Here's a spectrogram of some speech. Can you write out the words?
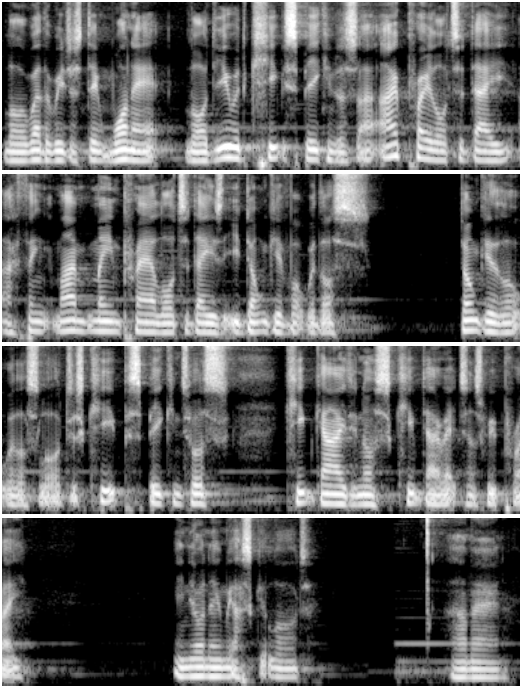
Lord, whether we just didn't want it, Lord, you would keep speaking to us. I, pray, Lord, today, I think my main prayer, Lord, today is that you don't give up with us. Don't give up with us, Lord. Just keep speaking to us, keep guiding us, keep directing us, we pray. In your name we ask it, Lord. Amen.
